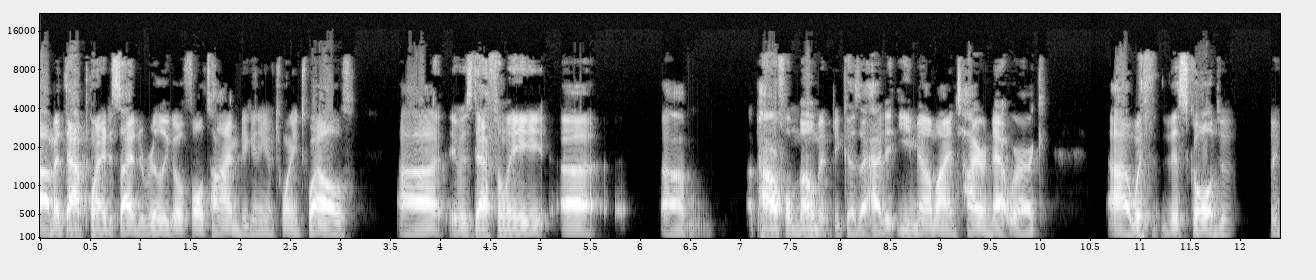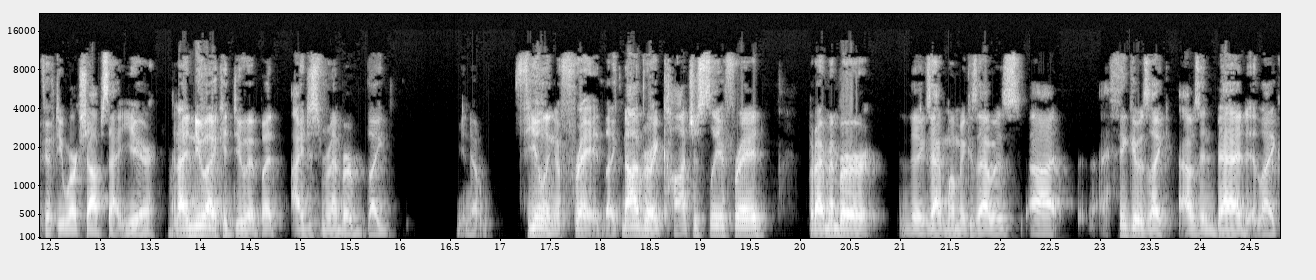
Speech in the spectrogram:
um, at that point, I decided to really go full time beginning of 2012. Uh, it was definitely uh, um, a powerful moment because I had to email my entire network uh, with this goal of doing 50 workshops that year. And I knew I could do it, but I just remember like, you know, feeling afraid, like not very consciously afraid, but I remember the exact moment because I was, uh, I think it was like I was in bed at like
